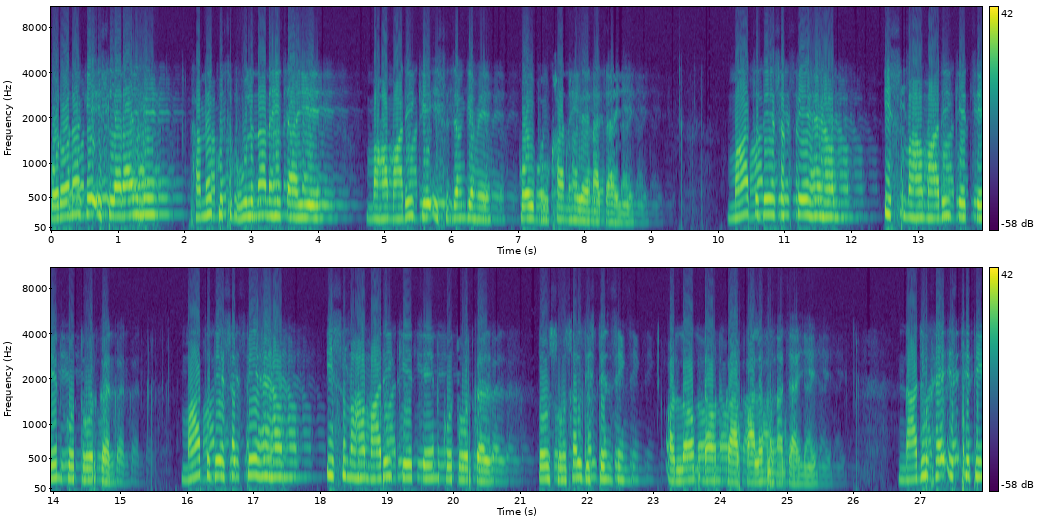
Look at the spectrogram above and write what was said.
कोरोना के इस लड़ाई में हमें कुछ भूलना नहीं चाहिए। महामारी के इस जंग में कोई भूखा नहीं रहना चाहिए। मात दे सकते हैं हम इस महामारी के चेन को तोड़कर। मात दे सकते हैं हम इस महामारी के चेन को तोड़कर। तो सोशल डिस्टेंसिंग और लॉकडाउन का पालन होना चाहिए। नाजुक है स्थिति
